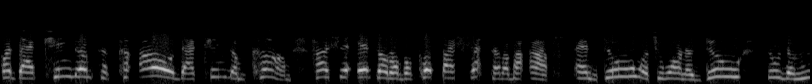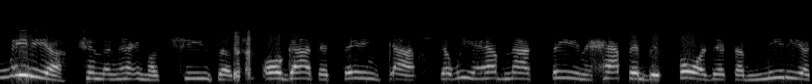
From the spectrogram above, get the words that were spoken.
for that kingdom to come. Oh, that kingdom come Ah, and do what you want to do through the media in the name of Jesus. Oh God, that things, God, that we have not seen happen before, that the media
